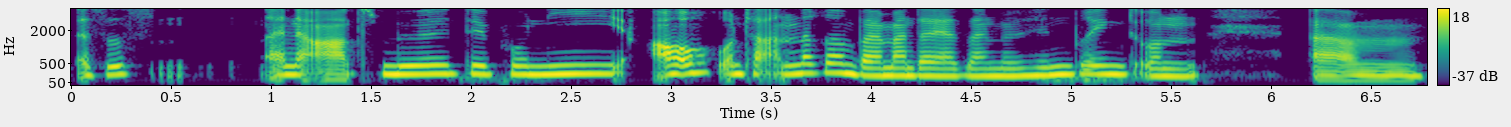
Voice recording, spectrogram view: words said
es ist eine Art Mülldeponie auch unter anderem, weil man da ja seinen Müll hinbringt und ähm,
